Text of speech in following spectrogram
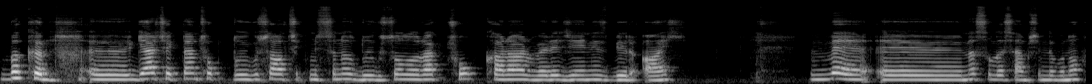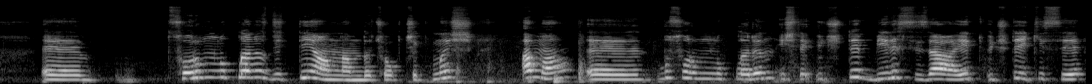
Bakın e, gerçekten çok duygusal çıkmışsınız. Duygusal olarak çok karar vereceğiniz bir ay. Ve e, nasıl desem şimdi bunu. E, sorumluluklarınız ciddi anlamda çok çıkmış. Ama e, bu sorumlulukların işte üçte biri size ait, üçte ikisi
